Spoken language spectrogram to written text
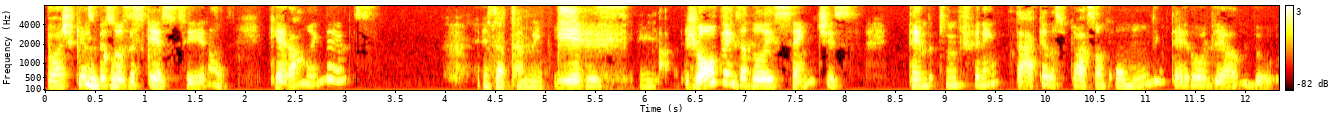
Eu acho que Sim, as pessoas esqueceram que era a mãe deles. Exatamente. E eles, jovens adolescentes, tendo que enfrentar aquela situação com o mundo inteiro olhando,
